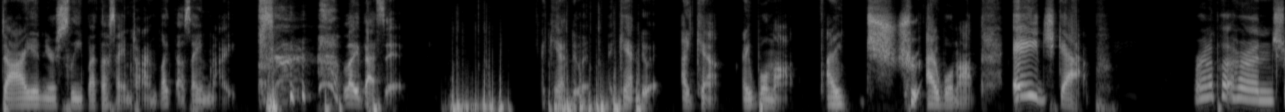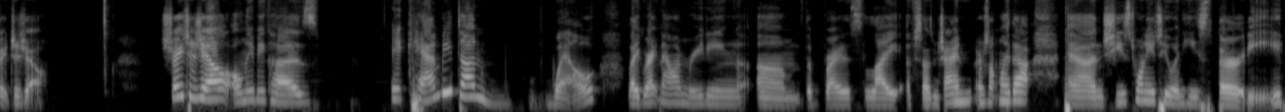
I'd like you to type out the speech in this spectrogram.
die in your sleep at the same time, like the same night. like that's it. I can't do it. I can't do it. I can't. I will not. I true I will not. Age gap. We're going to put her in straight to jail. Straight to jail only because it can be done well. Like right now I'm reading um The Brightest Light of Sunshine or something like that and she's 22 and he's 30.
